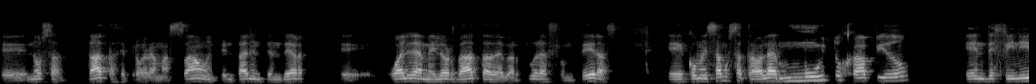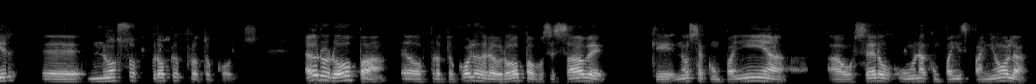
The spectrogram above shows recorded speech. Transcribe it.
eh, nossas datas de programação, tentar entender eh, qual era a melhor data de abertura de fronteiras, começamos a trabalhar muito rápido em definir nossos próprios protocolos. A Europa, os protocolos da Europa, você sabe, que nuestra compañía, ao ser una compañía española,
